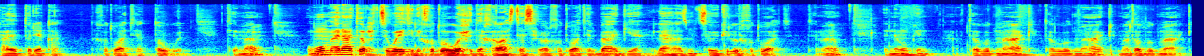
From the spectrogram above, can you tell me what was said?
هذه الطريقة خطواتها تطول تمام؟ ومو معناته رحت سويت لي خطوة واحدة خلاص تسحب الخطوات الباقية. لا لازم تسوي كل الخطوات تمام؟ لأنه ممكن تضبط معاك تضبط معاك ما تضبط معاك.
